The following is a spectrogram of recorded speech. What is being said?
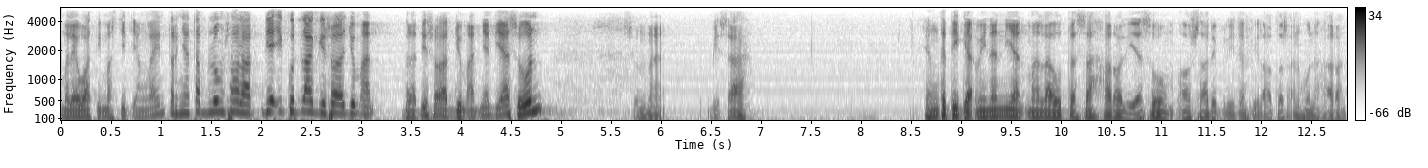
melewati masjid yang lain ternyata belum sholat dia ikut lagi sholat Jumat berarti sholat Jumatnya dia sun sunnah bisa yang ketiga, minan niat malau tasahhara liyasum aw syarib lidafil atas anhu naharan.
